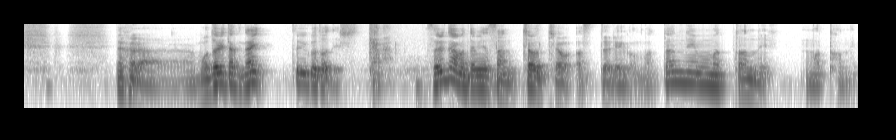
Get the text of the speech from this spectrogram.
だから戻りたくないということでした。それではまた皆さん chao chao hasta luego またねまたねまたね。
